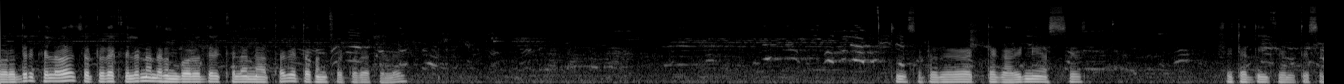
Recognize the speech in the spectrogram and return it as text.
বড়দের খেলা হয়, ছোটরা খেলে না, যখন বড়দের খেলা না থাকে, তখন ছোটরা খেলে। ছোটদের একটা গাড়ি নিয়ে আসছে, সেটা দিয়ে খেলতেছে।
